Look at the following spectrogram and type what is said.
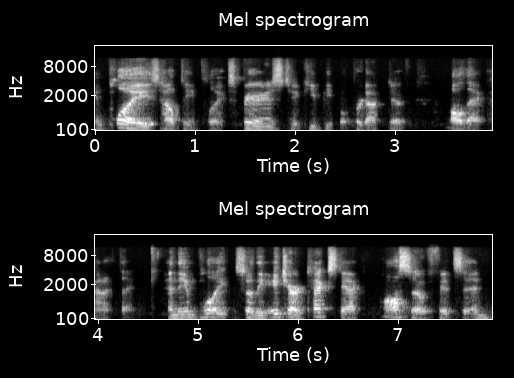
employees, help the employee experience, to keep people productive, all that kind of thing. And the employee, so the HR tech stack also fits in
